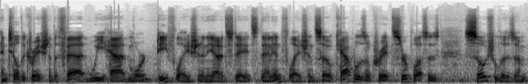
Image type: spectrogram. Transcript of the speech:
until the creation of the Fed, we had more deflation in the United States than inflation. So capitalism creates surpluses. Socialism,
